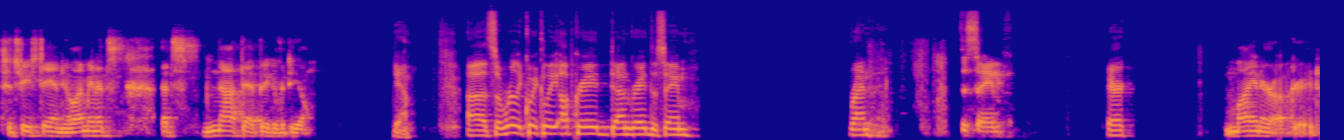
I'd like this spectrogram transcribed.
to Chase Daniel. I mean, it's that's not that big of a deal. Yeah. Uh, so really quickly, upgrade, downgrade, the same. Ryan, the same. Erik, minor upgrade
